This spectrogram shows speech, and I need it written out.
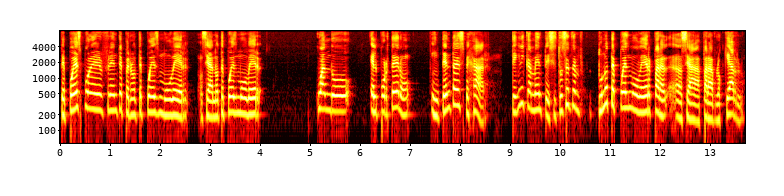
Te puedes poner enfrente, pero no te puedes mover. O sea, no te puedes mover cuando el portero intenta despejar técnicamente, si tú, tú no te puedes mover para, o sea, para bloquearlo.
